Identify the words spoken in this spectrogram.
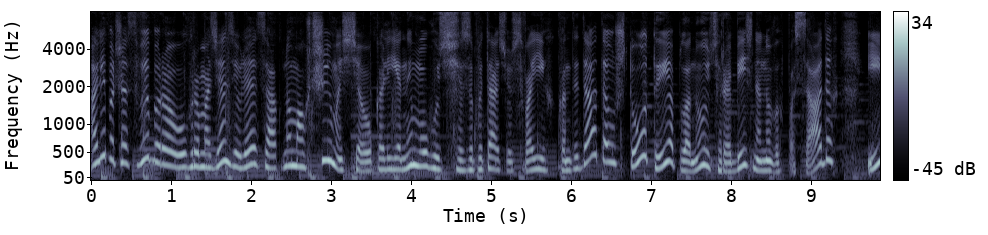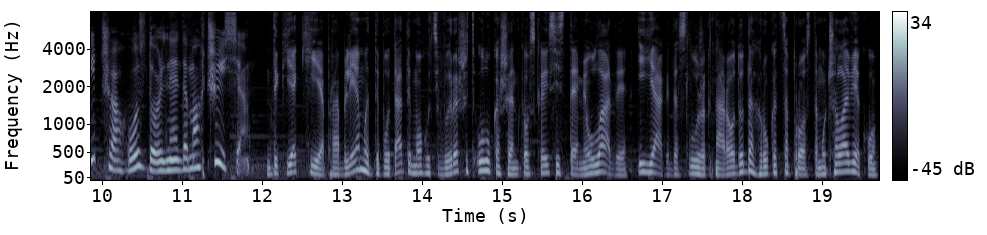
Але падчас выбараў у грамадзян з'яўляецца акно магчымасцяў, калі яны могуць запытаць у сваіх кандыдатаў, што тыя плануюць рабіць на новых пасадах і чаго здольныя дамагчыся. Дык якія праблемы дэпутаты могуць вырашыць у лукашэнкаўскай сістэме ўлады і як да служак народу дагрукацца простаму чалавеку.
